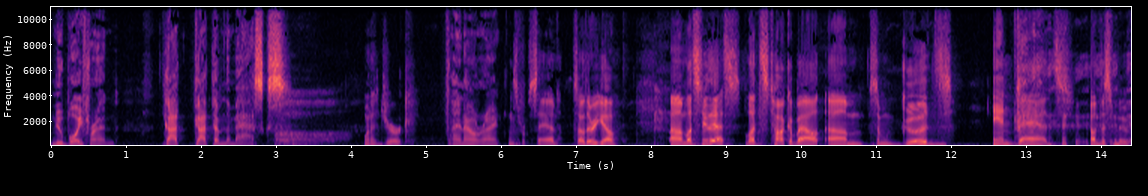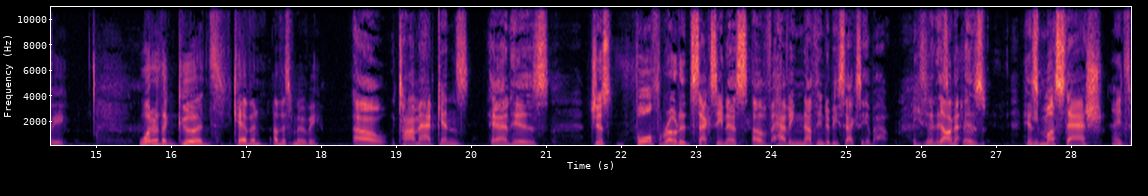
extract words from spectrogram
new boyfriend, got got them the masks. What a jerk. I know, right? That's sad. So there you go. Um, let's do this. Let's talk about um, some goods and bads of this movie. What are the goods, Kevin, of this movie? Oh, Tom Atkins and his just full throated sexiness of having nothing to be sexy about. He's a And his, doctor. his, his mustache. It's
